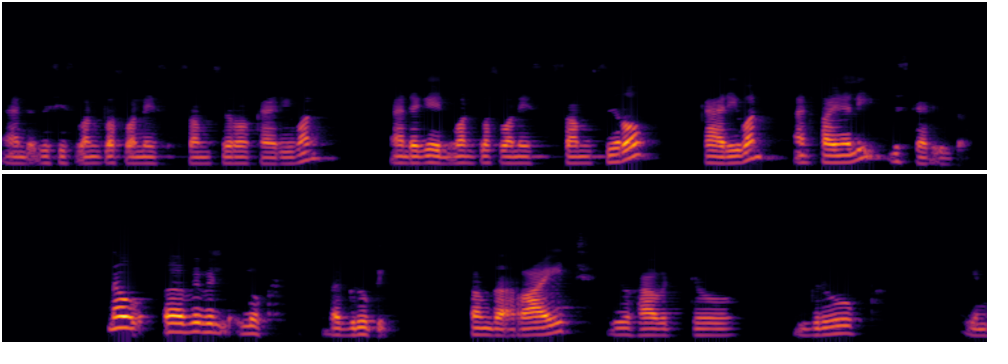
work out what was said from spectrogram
and this is 1 plus 1 is sum 0 carry 1 and again 1 plus 1 is sum 0 carry 1 and finally this carry 1 now uh, we will look the grouping. From the right you have to group in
